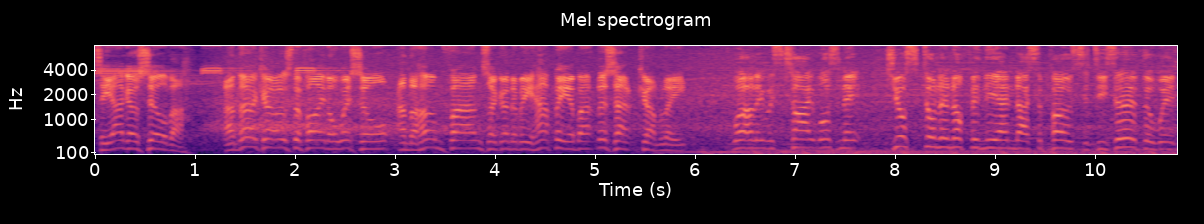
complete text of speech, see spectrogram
Thiago Silva. And there goes the final whistle, and the home fans are going to be happy about this outcome, Lee. Well, it was tight, wasn't it? Just done enough in the end, I suppose, to deserve the win.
